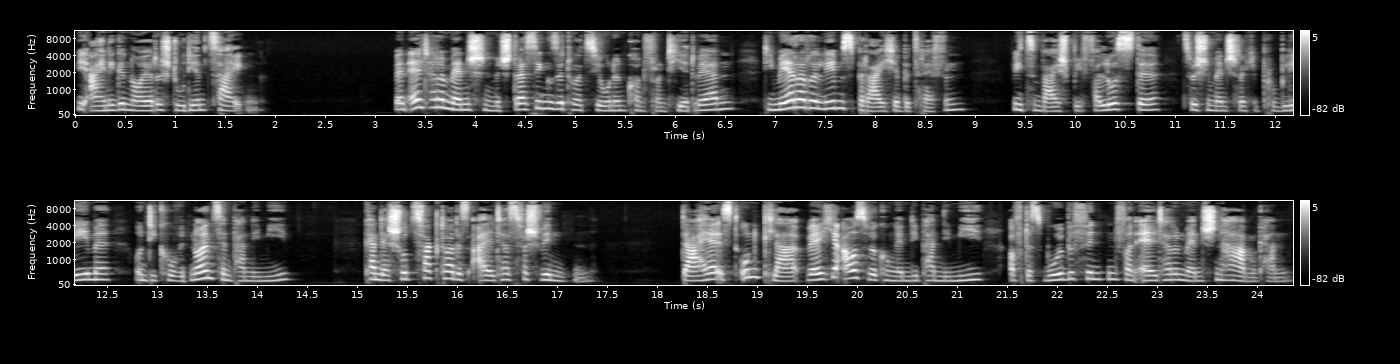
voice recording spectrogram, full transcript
wie einige neuere Studien zeigen. Wenn ältere Menschen mit stressigen Situationen konfrontiert werden, die mehrere Lebensbereiche betreffen, wie zum Beispiel Verluste, zwischenmenschliche Probleme und die Covid-19-Pandemie, kann der Schutzfaktor des Alters verschwinden. Daher ist unklar, welche Auswirkungen die Pandemie auf das Wohlbefinden von älteren Menschen haben kann.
